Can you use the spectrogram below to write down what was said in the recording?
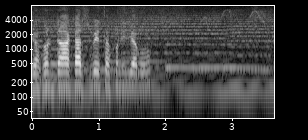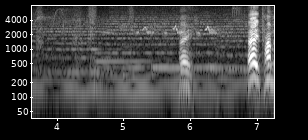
যখন ডাক আসবে তখনই যাব। এই এই থাম!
